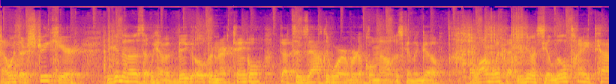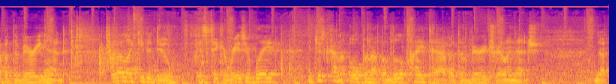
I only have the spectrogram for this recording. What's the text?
Now with our streak here, you're gonna notice that we have a big open rectangle. That's exactly where our vertical mount is gonna go. Along with that, you're gonna see a little tiny tab at the very end. What I'd like you to do is take a razor blade and just kind of open up a little tiny tab at the very trailing edge. Now,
